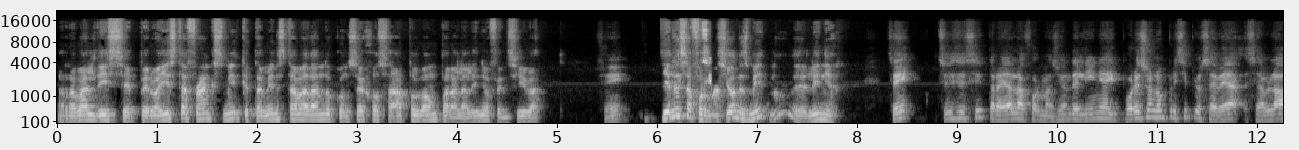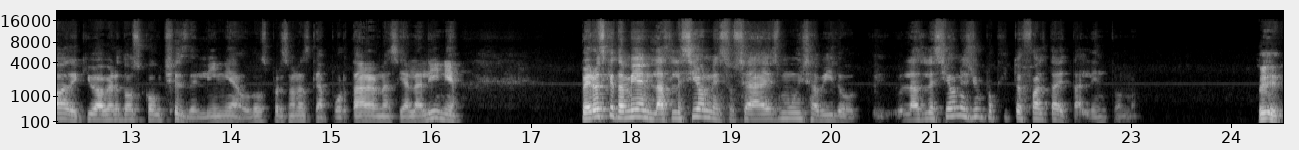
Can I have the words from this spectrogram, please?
Arrabal dice, pero ahí está Frank Smith que también estaba dando consejos a Applebaum para la línea ofensiva. Sí. Tiene esa formación Smith, ¿no? De línea. Sí, sí, sí, sí, traía la formación de línea y por eso en un principio se, vea, se hablaba de que iba a haber dos coaches de línea o dos personas que aportaran hacia la línea. Pero es que también las lesiones, o sea, es muy sabido. Las lesiones y un poquito de falta de talento, ¿no? Sí,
